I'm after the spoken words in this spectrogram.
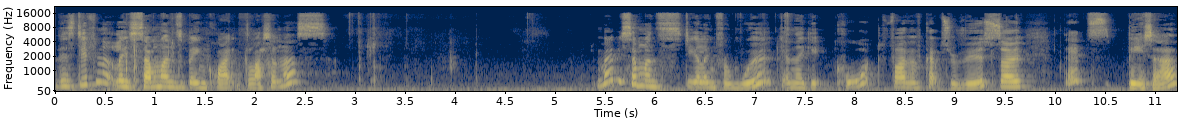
there's definitely someone's been quite gluttonous maybe someone's stealing from work and they get caught. Five of Cups reversed. So that's better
